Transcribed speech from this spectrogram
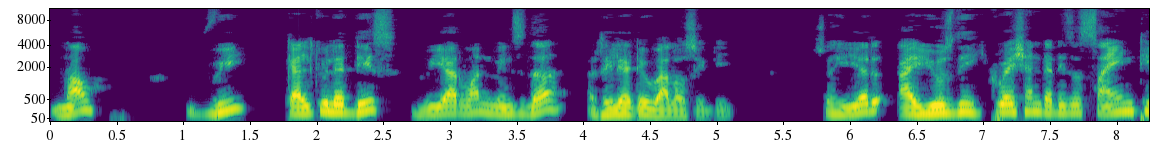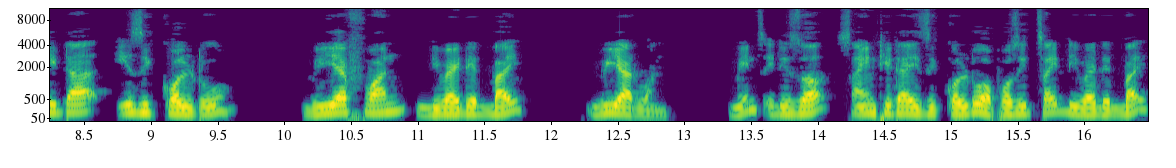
Now, we calculate this VR1 means the relative velocity. So here I use the equation that is a sine theta is equal to VF1 divided by VR1 means it is a sine theta is equal to opposite side divided by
